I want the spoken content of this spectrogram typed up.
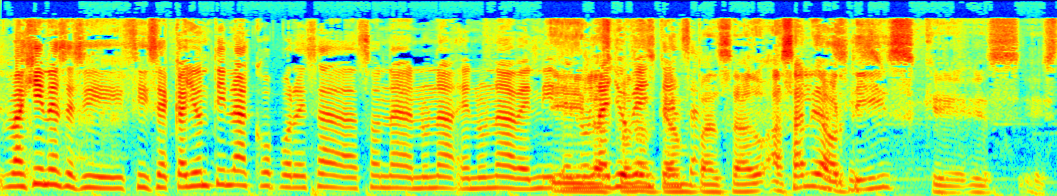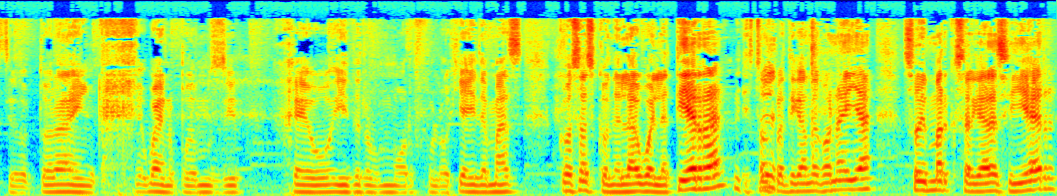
imagínense si si se cayó un tinaco por esa zona en una en una avenida en una las lluvia cosas que han intensa. pasado. Azalia Así Ortiz, que es este doctora en, bueno, podemos decir geohidromorfología y demás cosas con el agua y la tierra. Estamos platicando con ella. Soy Marcos Salgara Siller.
